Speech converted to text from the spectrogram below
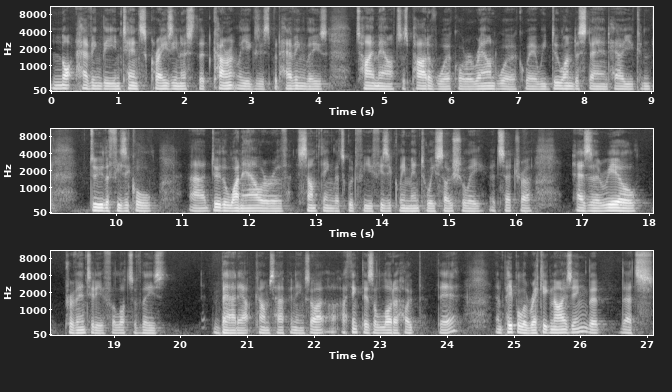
not having the intense craziness that currently exists, but having these timeouts as part of work or around work where we do understand how you can do the physical, uh, do the one hour of something that's good for you physically, mentally, socially, etc., as a real preventative for lots of these bad outcomes happening. So I, I think there's a lot of hope there, and people are recognizing that that's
